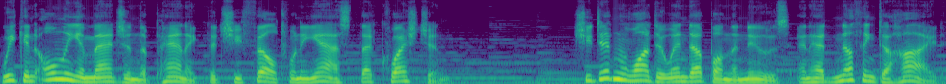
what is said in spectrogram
We can only imagine the panic that she felt when he asked that question. She didn't want to end up on the news and had nothing to hide,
